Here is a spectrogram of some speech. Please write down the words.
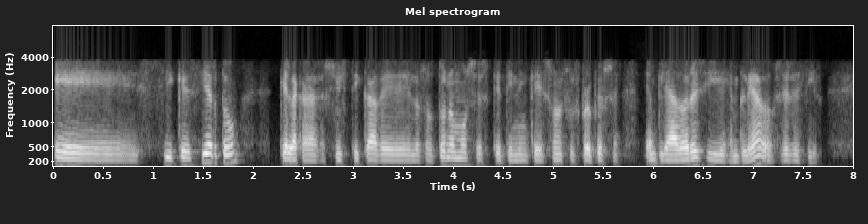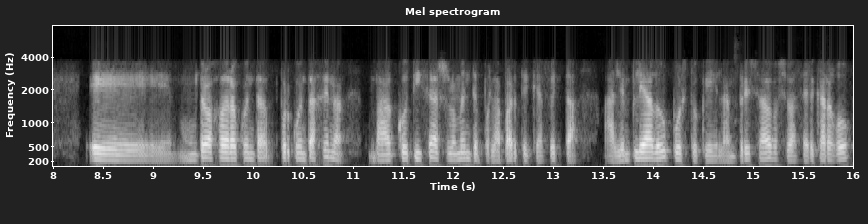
Sí que es cierto que la característica de los autónomos es que tienen que son sus propios empleadores y empleados es decir eh, un trabajador cuenta, por cuenta ajena va a cotizar solamente por la parte que afecta al empleado, puesto que la empresa se va a hacer cargo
